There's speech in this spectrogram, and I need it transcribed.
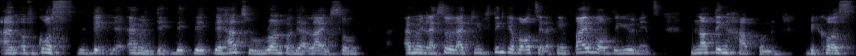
and of course they, i mean they, they they had to run for their lives. So i mean like so like you think about it like in five of the units nothing happened because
